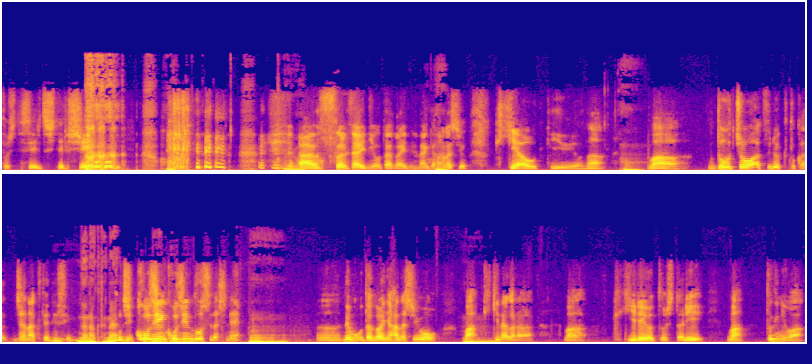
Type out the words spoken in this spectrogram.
として成立してるし、ああの、それなりにお互いね、なんか話を聞き合おうっていうような、まあ、同調圧力とかじゃなくてですよ。じゃなくてね個。人、個人、個人同士だしね。うん。うん。でもお互いに話を、まあうん、聞きながら、まあ、聞き入れようとしたり、まあ、時には、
